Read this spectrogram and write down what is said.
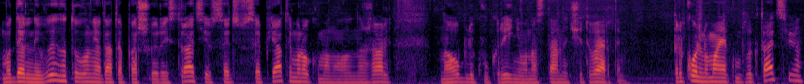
Модельне виготовлення, дата першої реєстрації, все, все п'ятим роком, але, на жаль, на облік в Україні вона стане четвертим. Прикольно має комплектацію.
